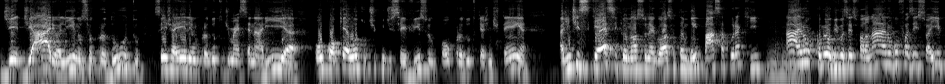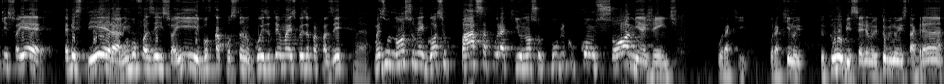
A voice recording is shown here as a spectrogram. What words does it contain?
di, diário ali, no seu produto, seja ele um produto de marcenaria ou qualquer outro tipo de serviço ou produto que a gente tenha, a gente esquece que o nosso negócio também passa por aqui. Uhum. Ah, eu não, como eu ouvi vocês falando, ah, eu não vou fazer isso aí, porque isso aí é, é besteira, não vou fazer isso aí, vou ficar postando coisa, eu tenho mais coisa para fazer. É. Mas o nosso negócio passa por aqui, o nosso público consome a gente por aqui, por aqui no YouTube, seja no YouTube, no Instagram,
